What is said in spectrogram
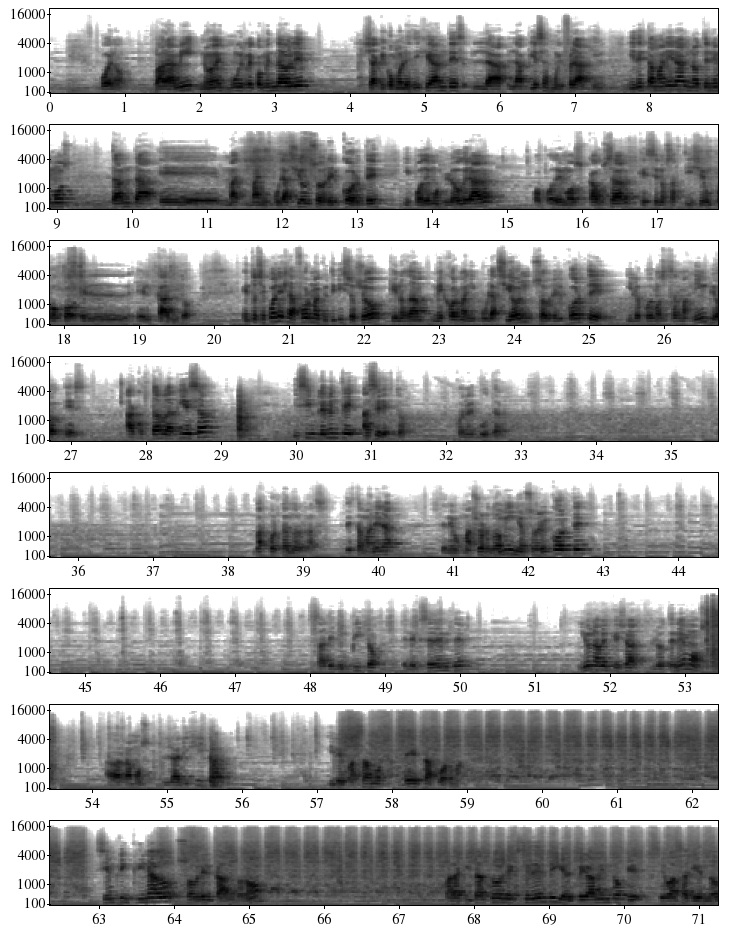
Bueno, para mí no es muy recomendable, ya que como les dije antes, la, pieza es muy frágil. Y de esta manera no tenemos tanta eh, manipulación sobre el corte y podemos lograr o podemos causar que se nos astille un poco el, el canto. Entonces, ¿cuál es la forma que utilizo yo que nos da mejor manipulación sobre el corte y lo podemos hacer más limpio? Es acostar la pieza y simplemente hacer esto con el cúter. Vas cortando el ras. De esta manera tenemos mayor dominio sobre el corte sale limpito el excedente y una vez que ya lo tenemos, agarramos la lijita y le pasamos de esta forma. siempre inclinado sobre el canto, ¿no? Para quitar todo el excedente y el pegamento que se va saliendo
